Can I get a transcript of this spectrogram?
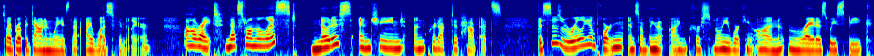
So I broke it down in ways that I was familiar. All right, next on the list notice and change unproductive habits. This is really important and something that I'm personally working on right as we speak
